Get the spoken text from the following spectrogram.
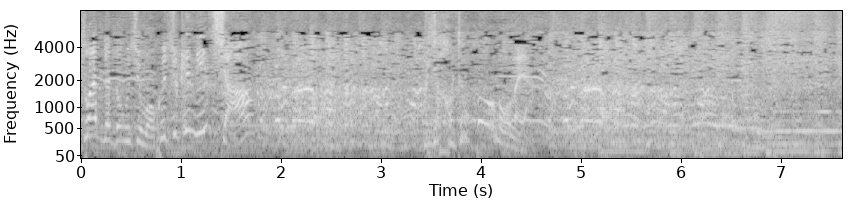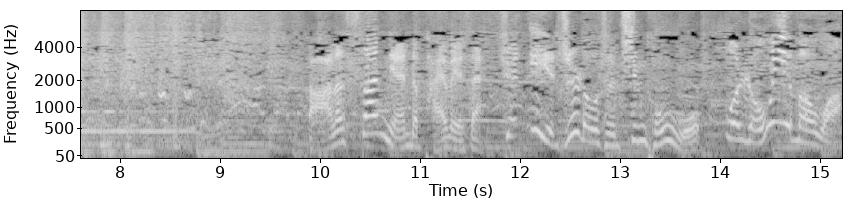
酸的东西，我会去跟你抢？哎呀，好像暴露了呀！打了三年的排位赛，却一直都是青铜五，我容易吗？我，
